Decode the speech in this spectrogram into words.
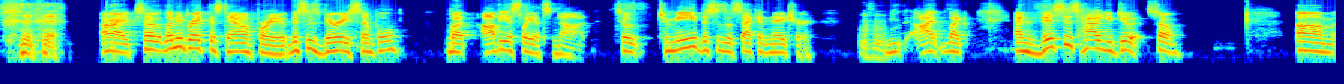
All right, so let me break this down for you. This is very simple, but obviously it's not. So to me, this is a second nature. Mhm. I like, and this is how you do it. So, um,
